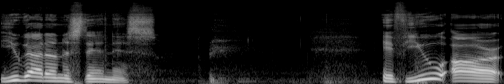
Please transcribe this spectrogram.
you gotta understand this. If you are,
